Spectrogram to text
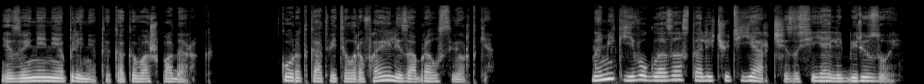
«Извинения приняты, как и ваш подарок», — коротко ответил Рафаэль и забрал свертки. На миг его глаза стали чуть ярче, засияли бирюзой.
